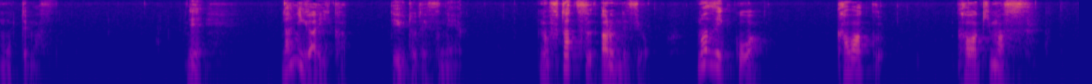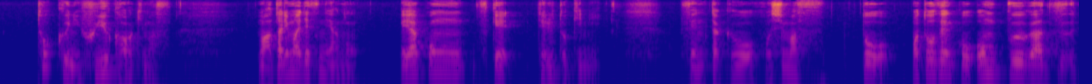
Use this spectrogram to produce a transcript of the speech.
思ってます。で、何がいいかっていうとですね、まあ、2つあるんですよ。まず1個は乾く。乾きます。特に冬乾きます。まあ、当たり前ですね。あの、エアコンつけてる時に洗濯を干しますと、まあ、当然こう温風がず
